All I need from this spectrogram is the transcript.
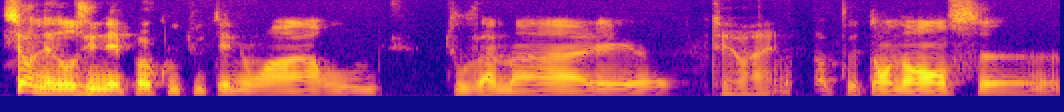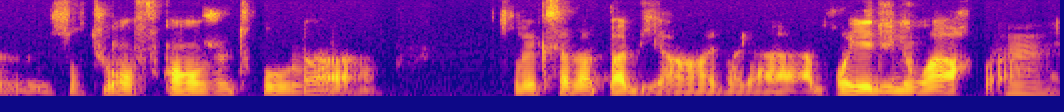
Si on est dans une époque où tout est noir, où tout va mal et euh, vrai. on a un peu tendance, euh, surtout en France, je trouve, à trouver que ça va pas bien et voilà, à broyer du noir. Quoi. Hmm. Euh,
